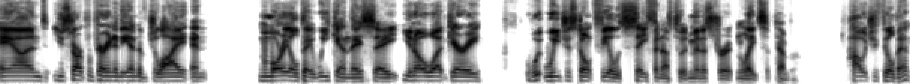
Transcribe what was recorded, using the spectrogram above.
And you start preparing at the end of July and Memorial Day weekend, they say, you know what, Gary, we, we just don't feel it's safe enough to administer it in late September. How would you feel then?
